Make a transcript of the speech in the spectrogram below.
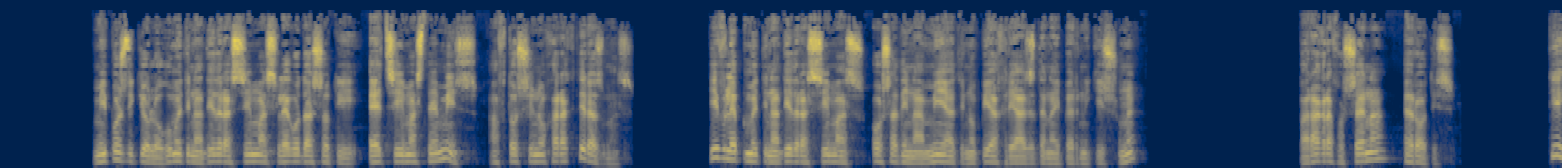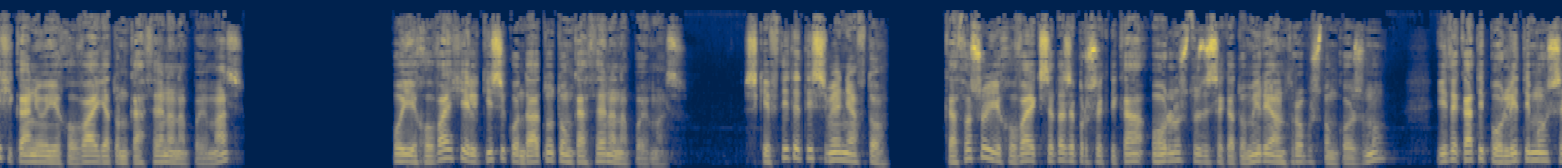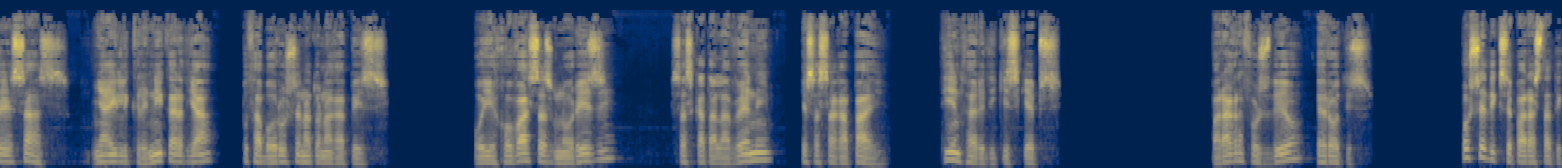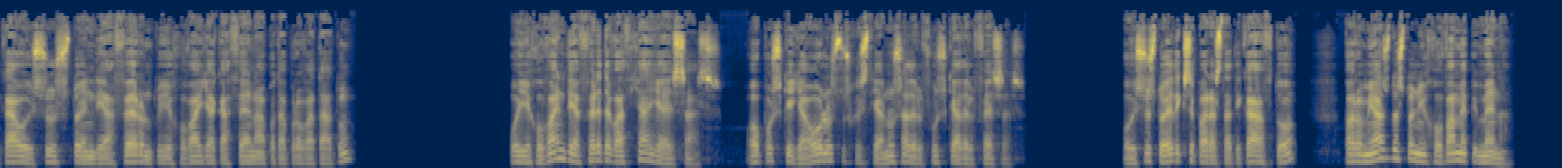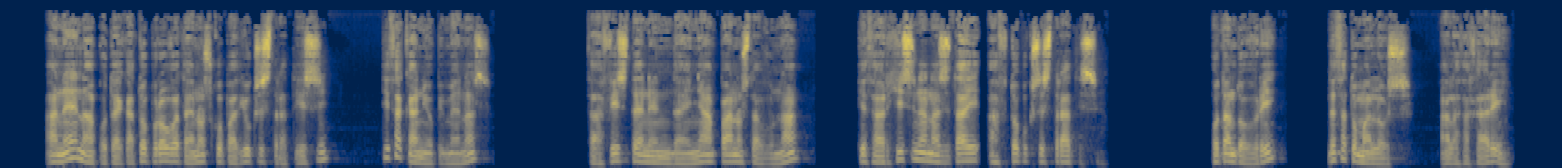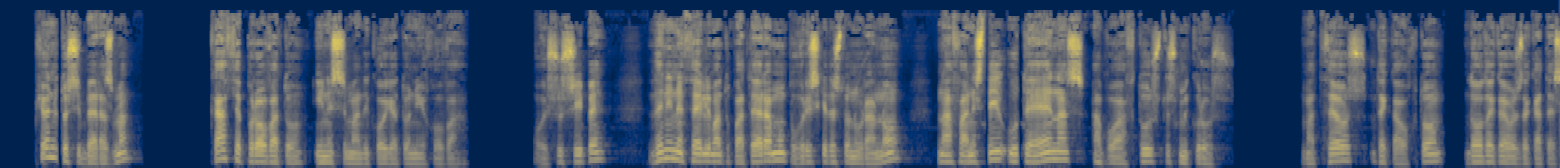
Μήπως δικαιολογούμε την αντίδρασή μας λέγοντας ότι έτσι είμαστε εμείς, αυτός είναι ο χαρακτήρας μας ή βλέπουμε την αντίδρασή μας ως αδυναμία την οποία χρειάζεται να υπερνικήσουμε; Παράγραφος 1. Ερώτηση. Τι έχει κάνει ο Ιεχωβά για τον καθέναν από εμάς; Ο Ιεχωβά έχει ελκύσει κοντά του τον καθέναν από εμάς. Σκεφτείτε τι σημαίνει αυτό. Καθώς ο Ιεχωβά εξέταζε προσεκτικά όλους τους δισεκατομμύρια ανθρώπους στον κόσμο, είδε κάτι πολύτιμο σε εσάς, μια ειλικρινή καρδιά που θα μπορούσε να τον αγαπήσει. Ο Ιεχωβάς σας γνωρίζει, σας καταλαβαίνει και σας αγαπάει. Τι ενθαρρυντική σκέψη. Παράγραφος 2. Ερώτηση. Πώς έδειξε παραστατικά ο Ιησούς το ενδιαφέρον του Ιεχωβά για καθένα από τα πρόβατά του; Ο Ιεχωβά ενδιαφέρεται βαθιά για εσάς, όπως και για όλους τους χριστιανούς αδελφούς και αδελφές σας. Ο Ιησούς το έδειξε παραστατικά αυτό, παρομοιάζοντας τον Ιεχωβά με πιμένα. Αν ένα από τα εκατό πρόβατα ενός σκοπαδιού ξεστρατήσει, τι θα κάνει ο ποιμένας; Θα αφήσει τα 99 πάνω στα βουνά και θα αρχίσει να αναζητάει αυτό που ξεστράτησε. Όταν το βρει, δεν θα το μαλώσει, αλλά θα χαρεί. Ποιο είναι το συμπέρασμα; Κάθε πρόβατο είναι σημαντικό για τον Ιεχωβά. Ο Ιησούς είπε «Δεν είναι θέλημα του Πατέρα μου που βρίσκεται στον ουρανό να αφανιστεί ούτε ένας από αυτούς τους μικρούς». Ματθαίος 18, 12-14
